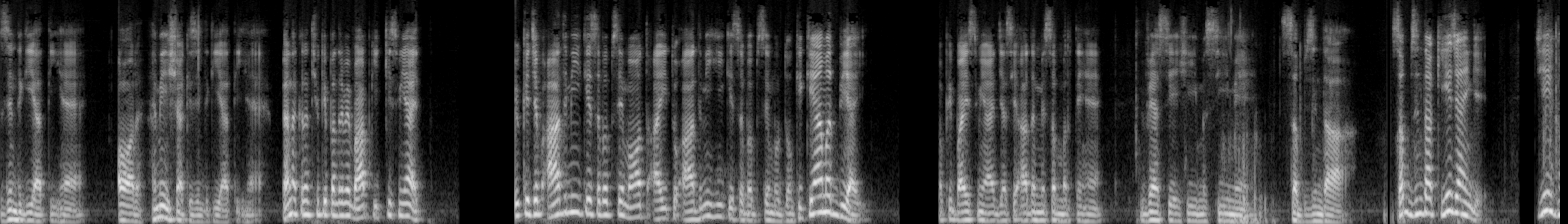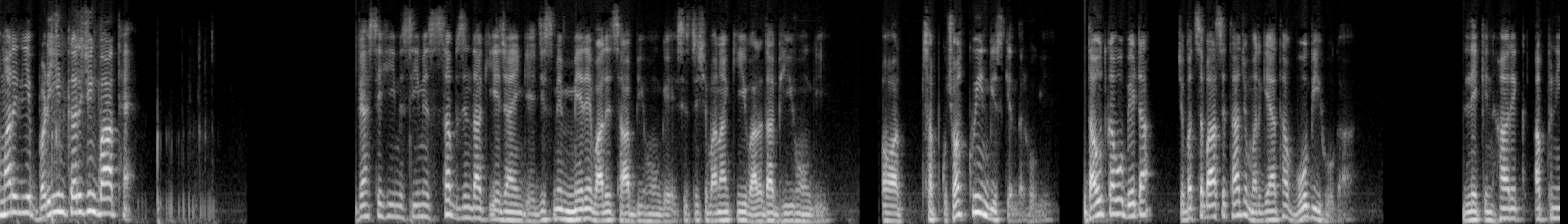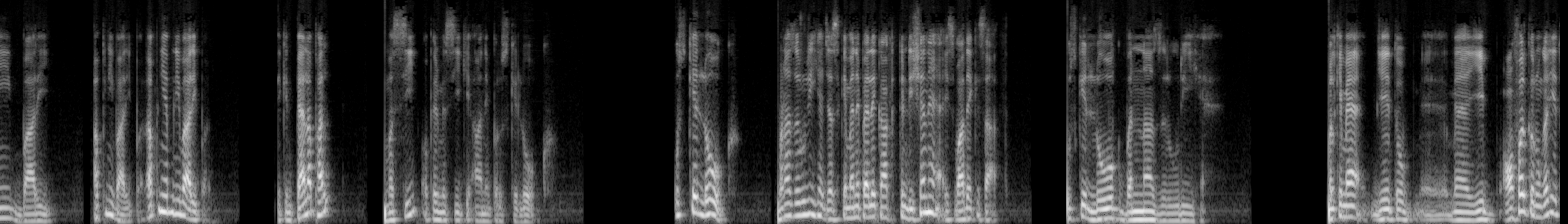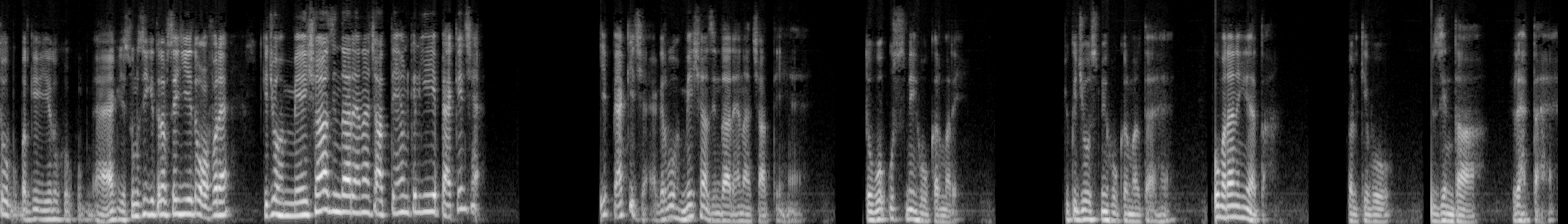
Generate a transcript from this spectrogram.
ज़िंदगी आती है और हमेशा की ज़िंदगी आती है। पहला ग्रंथियों के पंद्रहवें बाप की इक्कीसवीं आयत। क्योंकि जब आदमी के सबब से मौत आई तो आदमी ही के सबब से मुर्दों की क्यामत भी आई। और फिर बाईसवीं आयत, जैसे आदम में सब मरते हैं, वैसे ही मसीह में सब ज़िंदा। सब ज़िंदा किए जाएँगे। ये हमारे लिए बड़ी इंकरेजिंग बात है। वैसे ही मसीह में सब ज़िंदा किए जाएँगे, जिसमें मेरे वालिद साहब भी होंगे, सिस्टर शबाना की वालदा भी होंगी, और सब कुछ, और क्वीन भी इसके अंदर होगी। दाऊद का वो बेटा, जो बदसबा से था, जो मर गया था, वो भी होगा। लेकिन हर एक अपनी बारी अपनी बारी पर अपनी अपनी बारी पर। लेकिन पहला फल मसीह और फिर मसीह के आने पर उसके लोग। उसके लोग बड़ा ज़रूरी है, जैसे कि मैंने पहले कहा कि कंडीशन है इस वादे के साथ। उसके लोग बनना ज़रूरी है। बल्कि मैं ये तो मैं ये ऑफ़र करूँगा, ये तो बल्कि ये तो है यीशु मसीह की तरफ़ से ये तो ऑफ़र है कि जो हमेशा ज़िंदा रहना चाहते हैं, उनके लिए ये पैकेज है। ये पैकेज है, अगर वो हमेशा ज़िंदा रहना चाहते हैं। तो वो उसमें होकर मरे। क्योंकि जो उसमें होकर मरता है, वो मरा नहीं रहता, बल्कि वो ज़िंदा रहता है।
